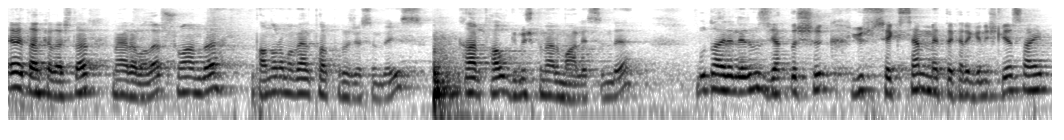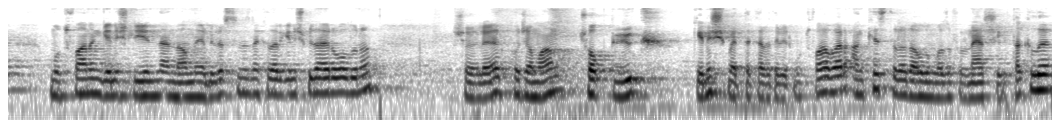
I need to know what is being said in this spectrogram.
Evet arkadaşlar, merhabalar. Şu anda Panorama Velpark projesindeyiz. Kartal Gümüşpınar Mahallesi'nde. Bu dairelerimiz yaklaşık 180 metrekare genişliğe sahip. Mutfağının genişliğinden de anlayabilirsiniz ne kadar geniş bir daire olduğunu. Şöyle kocaman, çok büyük, geniş metrekarede bir mutfağı var. Ankestra davlumbazı fırın her şeyi takılı.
